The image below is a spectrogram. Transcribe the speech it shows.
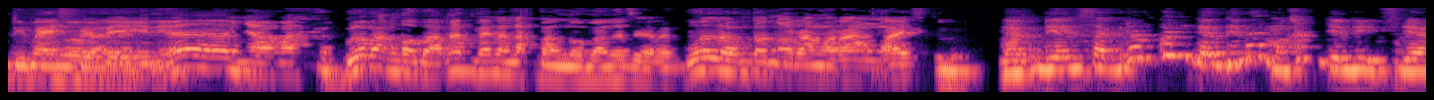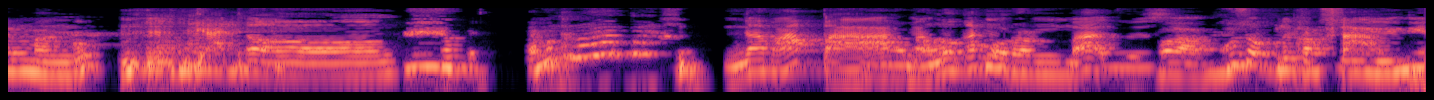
di Manggo banget. ini Ya, menyelamatkan. gue Manggo banget, main anak Manggo banget sekarang. Gue nonton orang-orang live tuh. Nah di Instagram kan ganti nama kan jadi Frian Mango. Enggak dong. Emang kenapa? Enggak apa-apa. Nggak Manggo kan orang bagus. Bagus aplikasi ini?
